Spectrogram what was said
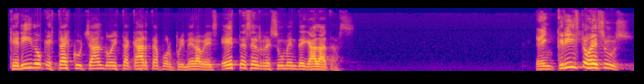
Querido que está escuchando esta carta por primera vez, este es el resumen de Gálatas. En Cristo Jesús,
